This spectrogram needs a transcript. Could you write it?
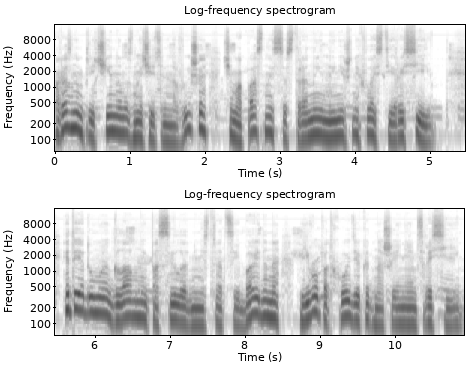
по разным причинам значительно выше, чем опасность со стороны нынешних властей России. Это, я думаю, главный посыл администрации Байдена в его подходе к отношениям с Россией.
